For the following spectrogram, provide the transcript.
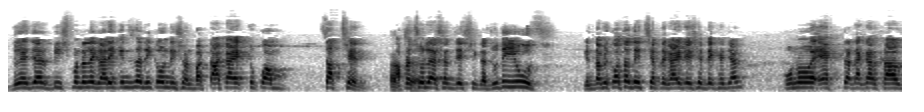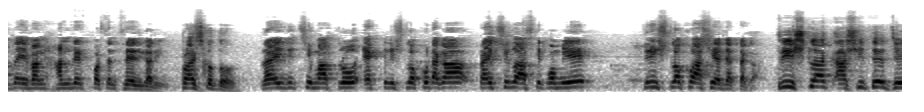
দুই হাজার বিশ মডেলের গাড়ি কিনছেন রিকন্ডিশন বা টাকা একটু কম চাচ্ছেন আচ্ছা। আপনার চলে আসেন যে শিখা যদি ইউজ কিন্তু আমি কথা দিচ্ছি আপনি গাড়িটা এসে দেখে যান কোনো একটা টাকার কাজ নেই এবং হান্ড্রেড পার্সেন্ট ফ্রেশ গাড়ি। প্রাইস কত? প্রাইস দিচ্ছি মাত্র একত্রিশ লক্ষ টাকা প্রাইস ছিল আজকে কমিয়ে ত্রিশ লক্ষ আশি হাজার টাকা। ত্রিশ লাখ আশিতে যে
